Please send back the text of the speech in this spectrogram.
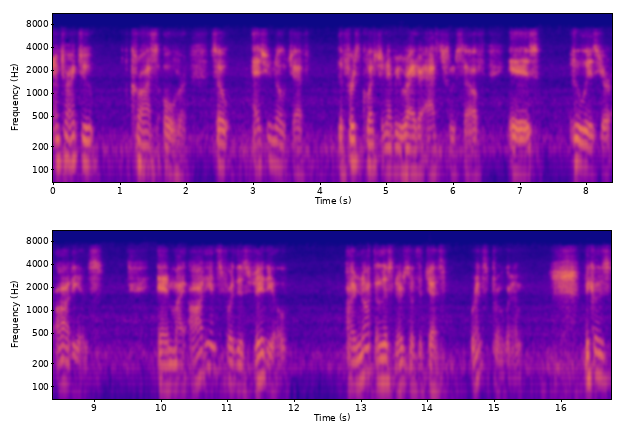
I'm trying to cross over. So, as you know, Jeff, the first question every writer asks himself is who is your audience? And my audience for this video are not the listeners of the Jeff Rense program because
